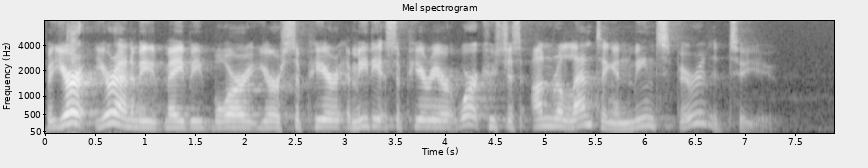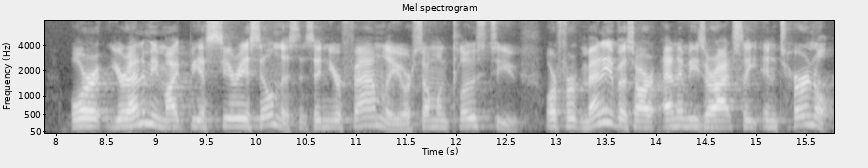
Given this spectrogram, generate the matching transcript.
But your, your enemy may be more your superior, immediate superior at work who's just unrelenting and mean spirited to you. Or your enemy might be a serious illness that's in your family or someone close to you. Or for many of us, our enemies are actually internal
